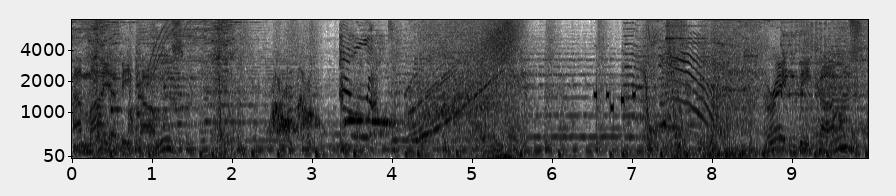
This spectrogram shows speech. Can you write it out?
Amaya becomes Greg becomes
